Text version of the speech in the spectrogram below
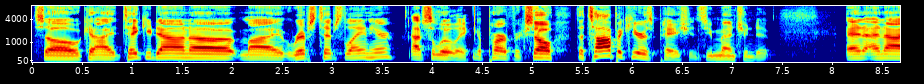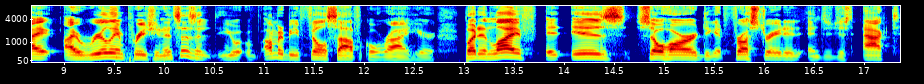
So, can I take you down uh, my rips tips lane here? Absolutely. Yeah, perfect. So, the topic here is patience. You mentioned it. And and I I really appreciate it. This isn't you I'm going to be philosophical right here. But in life, it is so hard to get frustrated and to just act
